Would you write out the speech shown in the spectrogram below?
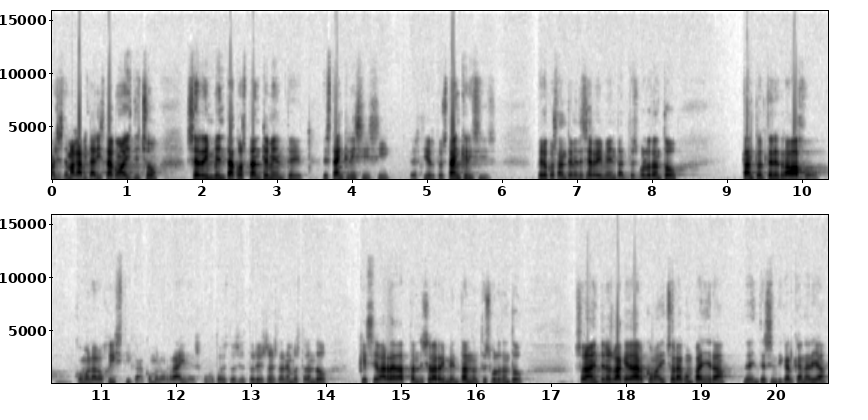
el sistema capitalista, como habéis dicho, se reinventa constantemente. ¿Está en crisis? Sí, es cierto, está en crisis, pero constantemente se reinventa. Entonces, por lo tanto, tanto el teletrabajo como la logística, como los riders, como todos estos sectores nos están demostrando que se va readaptando y se va reinventando. Entonces, por lo tanto, solamente nos va a quedar, como ha dicho la compañera de la Intersindical Canaria,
